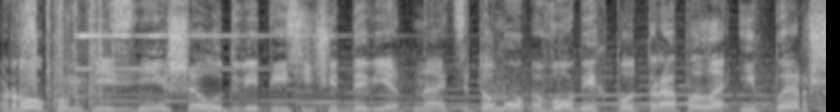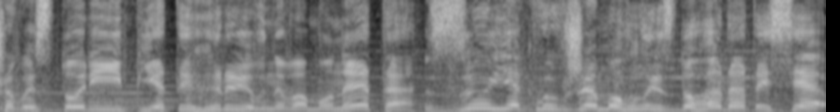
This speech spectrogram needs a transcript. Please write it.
Роком пізніше, у 2019-му, в обіг потрапила і перша в історії п'ятигривнева монета з, як ви вже могли здогадатися,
